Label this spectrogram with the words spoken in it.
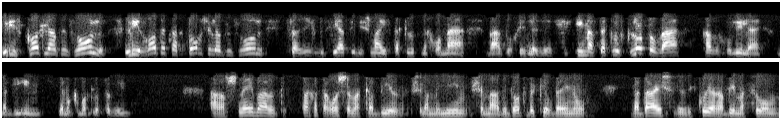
לזכות לארץ ישראל, לראות את הטוב של ארץ ישראל, צריך בסייעתא דשמיא הסתכלות נכונה, ואז זוכים לזה. אם הסתכלות לא טובה, חס וחלילה מגיעים למקומות לא טובים. הרב שנייבלד, תחת הרושם הכביר של המילים שמהדהדות בקרבנו, ודאי שזה זיכוי הרבים עצום,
